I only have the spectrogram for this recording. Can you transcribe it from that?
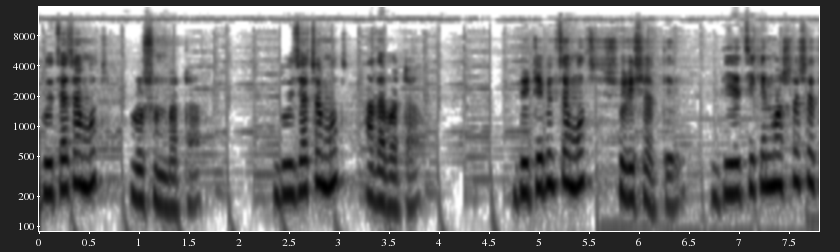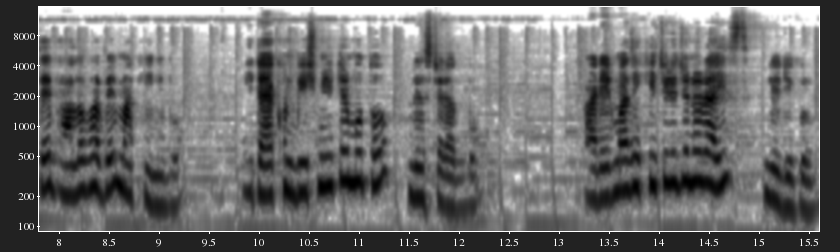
দুই চা চামচ রসুন বাটা, দুই চা চামচ আদা বাটা, দুই টেবিল চামচ সরিষার তেল। দিয়ে চিকেন মশলার সাথে ভালোভাবে মাখিয়ে নেব। এটা এখন বিশ মিনিটের মতো রেস্টে রাখব। আর এর মাঝে খিচুড়ির জন্য রাইস রেডি করব।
